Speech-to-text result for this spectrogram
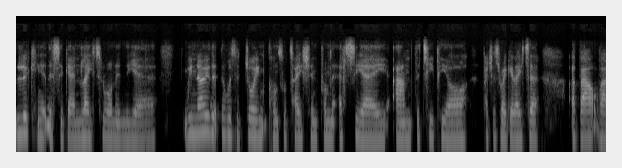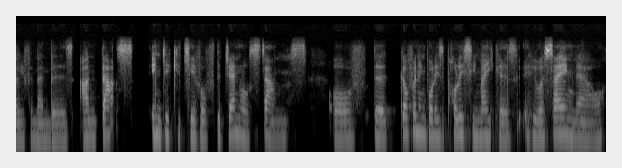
looking at this again later on in the year. We know that there was a joint consultation from the FCA and the TPR, pensions regulator, about value for members, and that's indicative of the general stance of the governing bodies, policy makers who are saying now,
